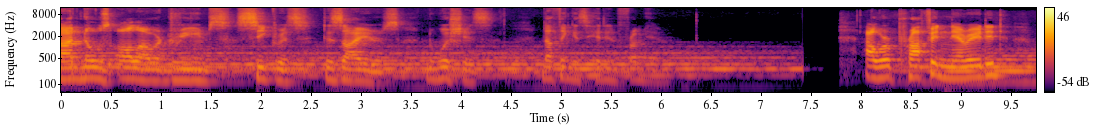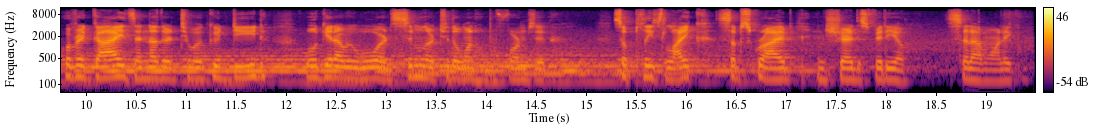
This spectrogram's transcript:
God knows all our dreams, secrets, desires, and wishes. Nothing is hidden from him. Our prophet narrated Whoever guides another to a good deed will get a reward similar to the one who performs it. So please like, subscribe, and share this video. Assalamu alaikum.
